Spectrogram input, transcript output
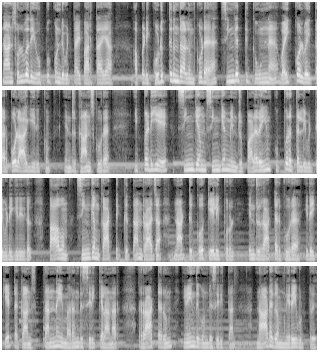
நான் சொல்வதை ஒப்புக்கொண்டு விட்டாய் பார்த்தாயா? அப்படி கொடுத்திருந்தாலும் கூட சிங்கத்துக்கு உண்ண வைக்கோல் வைத்தாற்போல் ஆகியிருக்கும் என்று கான்ஸ் கூற இப்படியே சிங்கம் சிங்கம் என்று பலரையும் குப்புறத் தள்ளிவிட்டு விடுகிறீர்கள். பாவம் சிங்கம் காட்டுக்குத்தான் ராஜா நாட்டுக்கோ கேலிப்பொருள் என்று ராட்டர் கூற இதை கேட்ட கான்ஸ் தன்னை மறந்து சிரிக்கலானார். ராட்டரும் இணைந்து கொண்டு சிரித்தான். நாடகம் நிறைவுற்று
